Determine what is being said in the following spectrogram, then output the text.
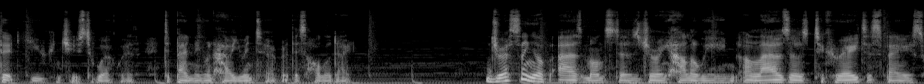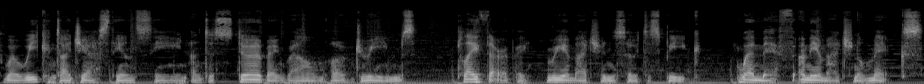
that you can choose to work with, depending on how you interpret this holiday. Dressing up as monsters during Halloween allows us to create a space where we can digest the unseen and disturbing realm of dreams, play therapy, reimagined so to speak, where myth and the imaginal mix.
